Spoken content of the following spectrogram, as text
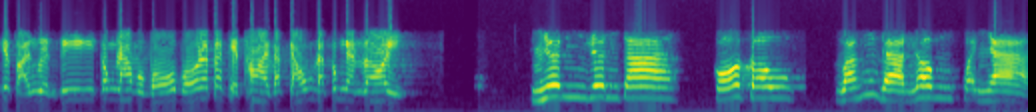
Cho toại nguyện cái công lao của bố bố đã thiệt thòi các cháu đã công nhận rồi. Nhân dân ta có câu vắng đàn ông quạnh nhà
